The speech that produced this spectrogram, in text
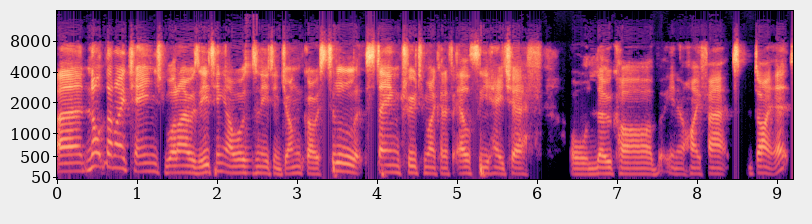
Uh, not that I changed what I was eating. I wasn't eating junk. I was still staying true to my kind of LCHF or low carb, you know, high fat diet.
